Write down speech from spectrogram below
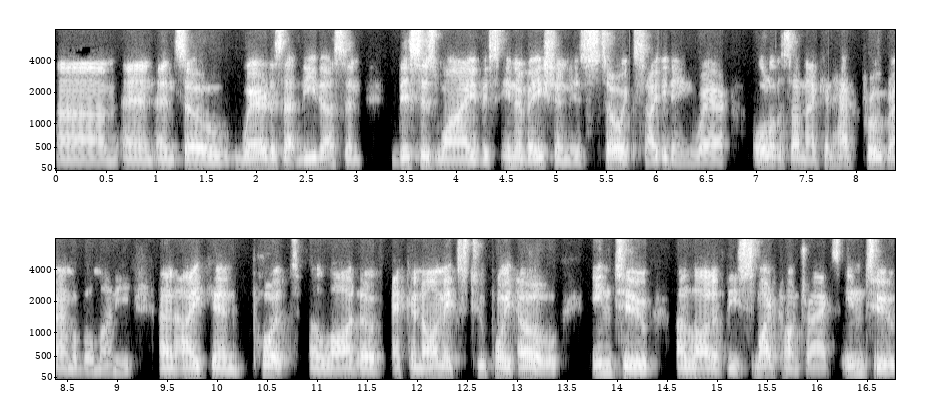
Um, and and so where does that lead us? And this is why this innovation is so exciting. Where all of a sudden I can have programmable money and I can put a lot of economics 2.0 into a lot of these smart contracts, into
